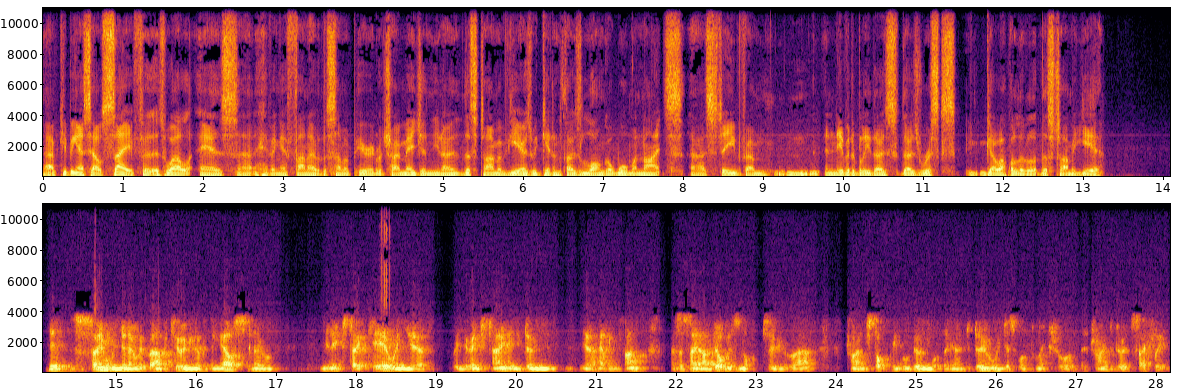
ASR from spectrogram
uh, keeping ourselves safe as well as uh, having a fun over the summer period. Which I imagine, you know, this time of year as we get into those longer, warmer nights, Steve, um, inevitably those those risks go up a little at this time of year. The same, you know, with barbecuing and everything else. You know, you need to take care when you're when you're entertaining, you're doing, you know, having fun. As I say, our job is not to uh, try and stop people doing what they're going to do. We just want to make sure that they're trying to do it safely.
